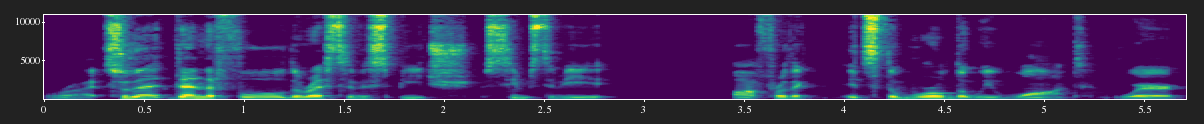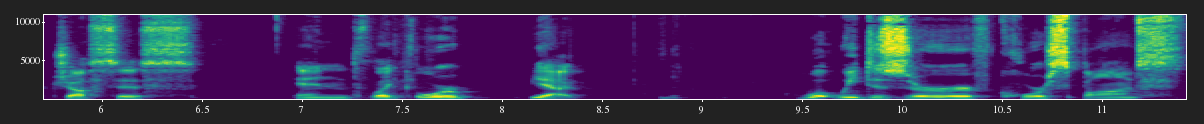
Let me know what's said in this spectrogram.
Right. So then, then the full, the rest of his speech seems to be offer the it's the world that we want, where justice and like, or yeah, what we deserve corresponds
